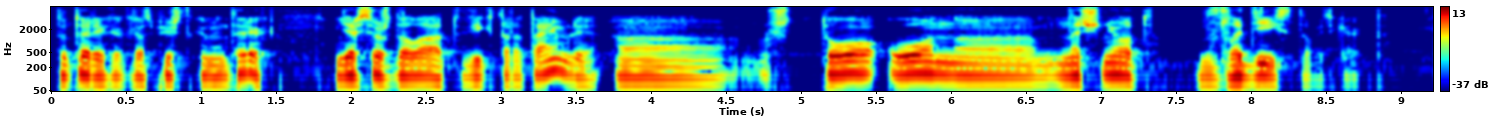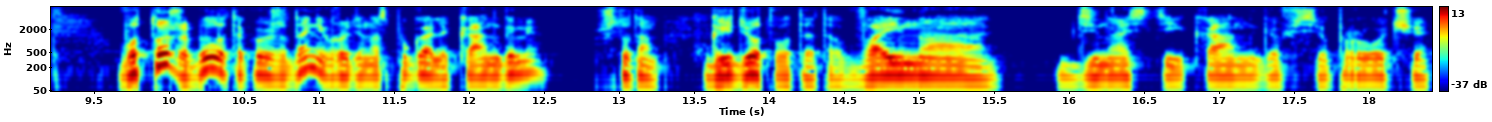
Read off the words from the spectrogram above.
Тут Ария как раз пишет в комментариях, я все ждала от Виктора Таймли, э, что он э, начнет злодействовать как-то. Вот тоже было такое ожидание, вроде нас пугали кангами, что там грядет вот эта война династии кангов, все прочее,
